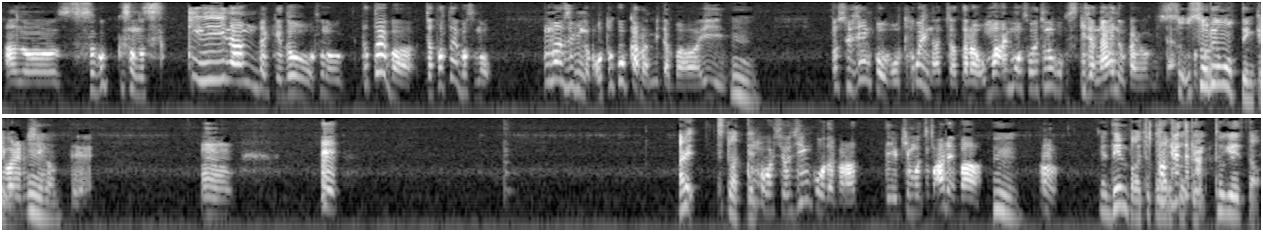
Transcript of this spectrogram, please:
あのー、すごくその好きなんだけど、その、例えば、じゃあ例えばその、おなじみの男から見た場合、うん。主人公が男になっちゃったら、お前もうそいつのこと好きじゃないのかよ、みたいなそ、れ思ってんけど。言われるシーンがあって、うん、で、あれちょっと待って主人。公が主人公だからっていう気持ちもあれば、うん。いや、電波がちょっと悪くて途切れてる途切れてた。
